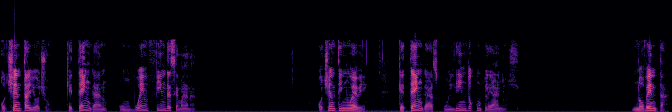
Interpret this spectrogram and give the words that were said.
88. Que tengan un buen fin de semana. 89. Que tengas un lindo cumpleaños. 90.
